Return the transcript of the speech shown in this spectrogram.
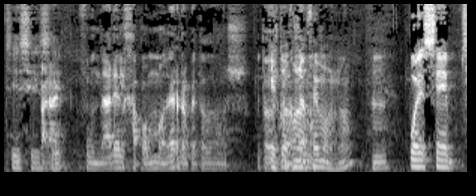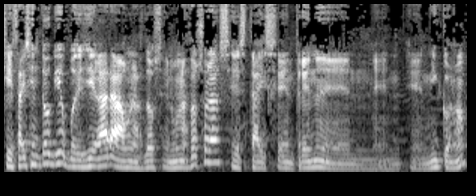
Sí, sí, para sí. fundar el Japón moderno que todos, que todos que todos conocemos, ¿no? Mm. Pues eh, si estáis en Tokio podéis llegar a unas dos, en unas dos horas estáis en tren en, en, en Nikko, ¿no?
